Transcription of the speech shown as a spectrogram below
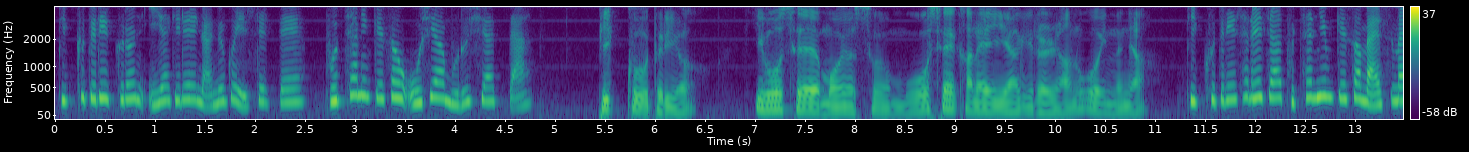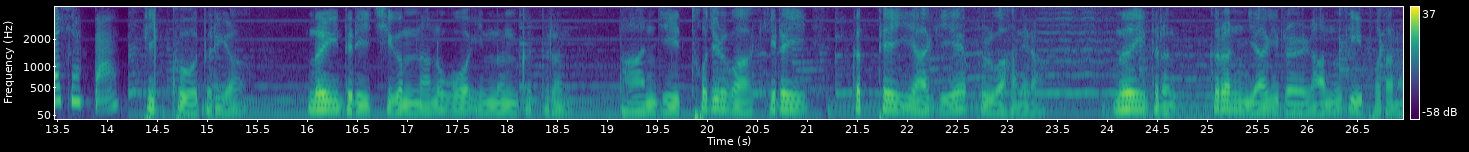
비크들이 그런 이야기를 나누고 있을 때 부처님께서 오시아 물으시었다. 빅구들이여, 이곳에 모여서 무엇에 관해 이야기를 나누고 있느냐? 비쿠들이 살자 부처님께서 말씀하셨다. 빅구들이여, 너희들이 지금 나누고 있는 것들은 단지 토질과 길의 끝의 이야기에 불과하니라. 너희들은 그런 이야기를 나누기보다는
